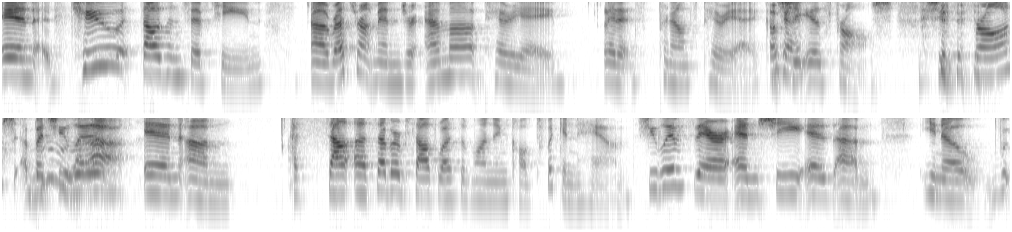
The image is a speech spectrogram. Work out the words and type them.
In 2015, uh, restaurant manager Emma Perrier, and it's pronounced Perrier Okay. she is French. She's French, but she Ooh la la. lives in um, a, sou- a suburb southwest of London called Twickenham. She lives there, and she is. Um, you know, re-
